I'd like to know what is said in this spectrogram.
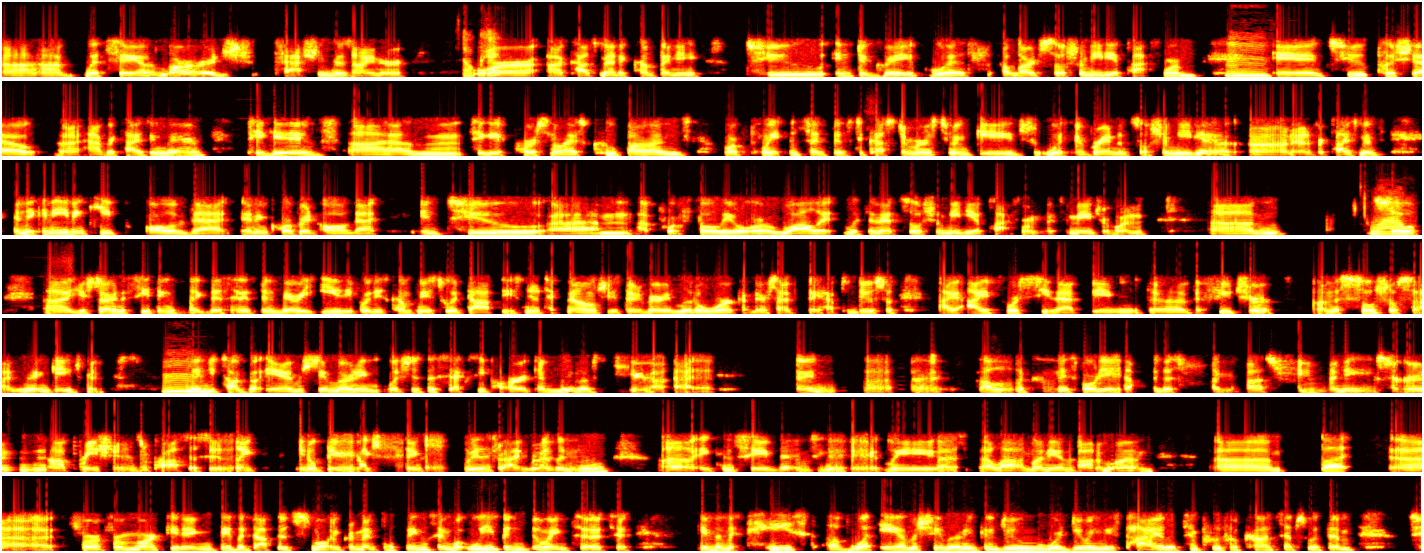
uh, let's say, a large fashion designer okay. or a cosmetic company to integrate with a large social media platform mm. and to push out uh, advertising there to give um, to give personalized coupons or point incentives to customers to engage with their brand on social media uh, on advertisements, and they can even keep all of that and incorporate all of that into um, a portfolio or a wallet within that social media platform. That's a major one. Um, Wow. So uh, you're starting to see things like this, and it's been very easy for these companies to adopt these new technologies. There's very little work on their side that they have to do. So I, I foresee that being the, the future on the social side and the engagement. Mm. then you talk about AI machine learning, which is the sexy part. Everybody loves to hear about that. And uh, a lot of companies have already adopted this, like uh, streamlining certain operations and processes, like you know, bigger picture things really drive revenue uh, and can save them significantly a lot of money on the bottom line. Um, but uh, for for marketing, they've adopted small incremental things, and what we've been doing to to give them a taste of what AI machine learning can do. We're doing these pilots and proof of concepts with them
